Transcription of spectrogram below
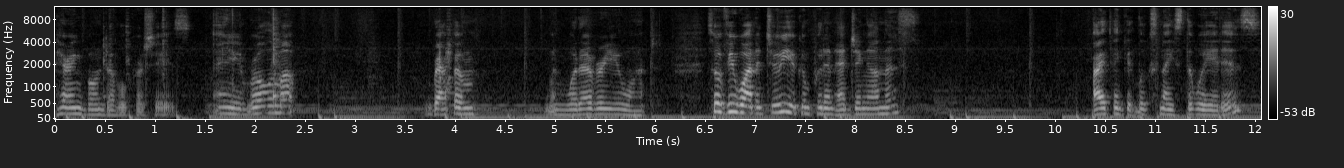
herringbone double crochets. And you roll them up wrap them in whatever you want. So if you wanted to you can put an edging on this. I think it looks nice the way it is.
